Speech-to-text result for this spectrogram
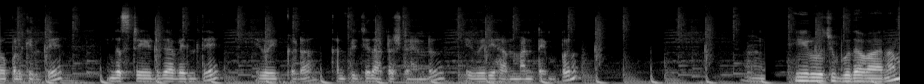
లోపలికి వెళ్తే ఇంకా స్ట్రైట్గా వెళ్తే ఇగో ఇక్కడ కనిపించేది ఆటో స్టాండ్ ఇగో ఇది హనుమాన్ టెంపుల్. ఈరోజు బుధవారం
